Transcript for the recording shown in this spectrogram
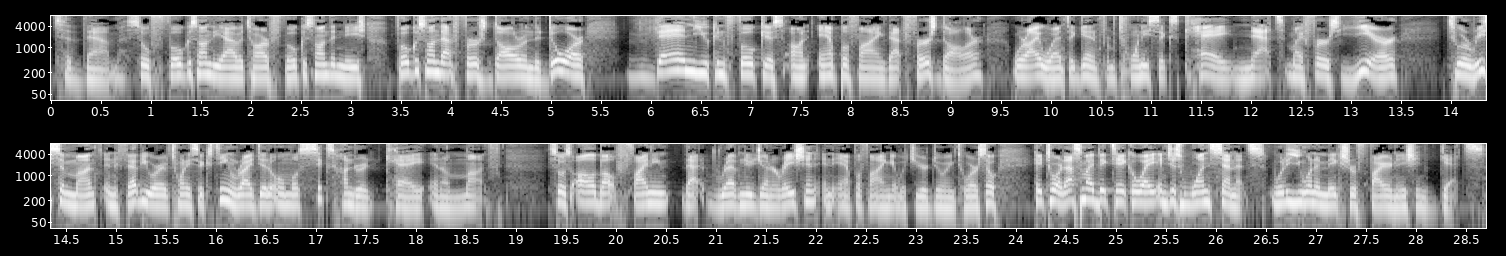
to them. So focus on the avatar, focus on the niche, focus on that first dollar in the door. Then you can focus on amplifying that first dollar where I went again from 26K net my first year to a recent month in February of 2016 where I did almost 600K in a month. So it's all about finding that revenue generation and amplifying it, which you're doing, Tor. So, hey, Tor, that's my big takeaway. In just one sentence, what do you want to make sure Fire Nation gets?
